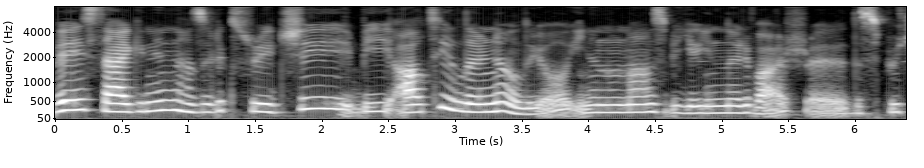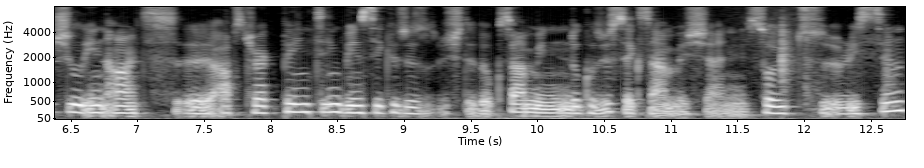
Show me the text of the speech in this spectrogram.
Ve serginin hazırlık süreci bir altı yıllarını alıyor. İnanılmaz bir yayınları var. Ee, The Spiritual in Art, e, Abstract Painting 1890-1985 yani soyut resim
